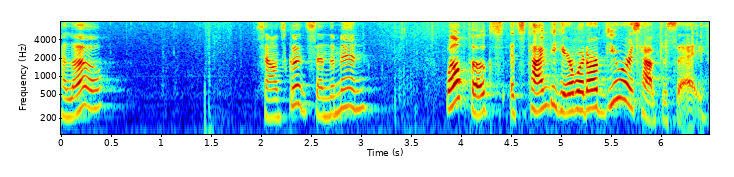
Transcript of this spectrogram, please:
Hello? Sounds good, send them in. Well, folks, it's time to hear what our viewers have to say.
